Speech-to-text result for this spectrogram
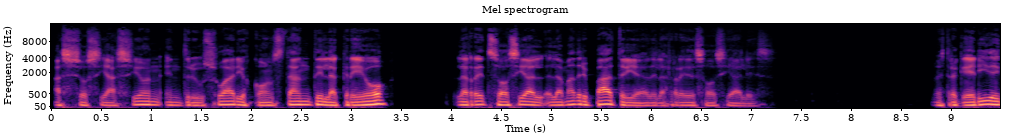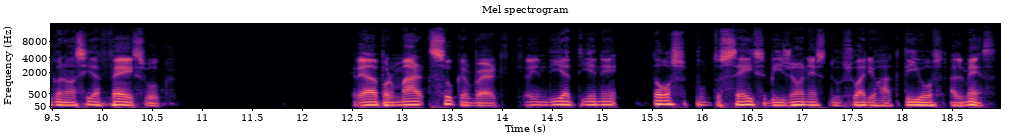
asociación entre usuarios constante, la creó la red social, la madre patria de las redes sociales. Nuestra querida y conocida Facebook creada por Mark Zuckerberg, que hoy en día tiene 2.6 billones de usuarios activos al mes.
